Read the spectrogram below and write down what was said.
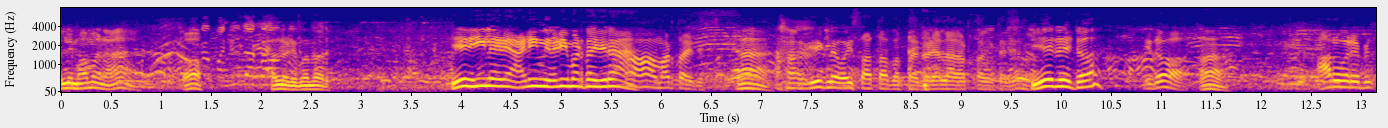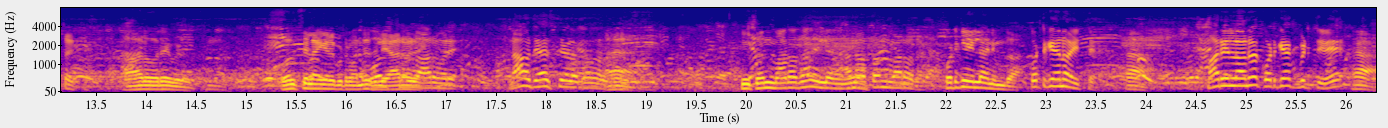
ಅಲ್ಲಿ ಮಾಮನಾ? ಓ ಅಲ್ಲಿ ಬಂದವ್ರೆ. ಏನು ಈಗಲೇ ಅಳಿನ ರೆಡಿ ಮಾಡ್ತಾ ಇದ್ದೀರಾ? ಹಾಂ ಮಾಡ್ತಾ ಇದ್ದೀವಿ. ಹಾಂ. ಈಗಲೇ ವಯಸ್ಸು ಆತಾ ಬರ್ತಾ ಇದ್ದಾರೆ ಎಲ್ಲ ಆಡ್ತಾ ಇರ್ತಾರೆ ಏನು ರೇಟು ಇದು ಹಾಂ. ಆರೂವರೆ ಬೀಳ್ತಾ ಇತ್ತು ಆರೂವರೆ ಬೀಳುತ್ತೆ. ಹೋಲ್ಸೇಲ್ ಆಗಿ ಹೇಳ್ಬಿಟ್ರು ಒಂದೇ ಸಲ ಯಾರು ಆರೂವರೆ. ನಾವು ಜಾಸ್ತಿ ಹೇಳೋಕ್ಕಾಗಲ್ಲ ಹಾಂ. ನೀವು ತಂದು ಮಾರೋದಾ ಇಲ್ಲ? ನಾವು ತಂದು ಮಾರೋದಾ. ಕೊಟ್ಟಿಗೆ ಇಲ್ಲ ನಿಮ್ದು? ಕೊಟ್ಟಿಗೆನೂ ಐತೆ. ಹಾಂ. ಮಾರಿಲ್ಲ ಅಂದ್ರೆ ಕೊಟ್ಟಿಗೆ ಬಿಡ್ತೀವಿ ಹಾಂ.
